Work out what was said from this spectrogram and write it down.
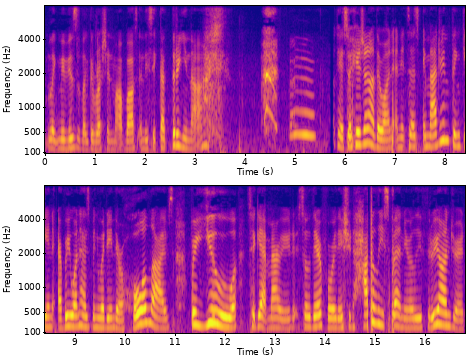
like movies of like the Russian mob boss, and they say Katrina. Okay, so here's another one, and it says Imagine thinking everyone has been waiting their whole lives for you to get married, so therefore they should happily spend nearly 300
